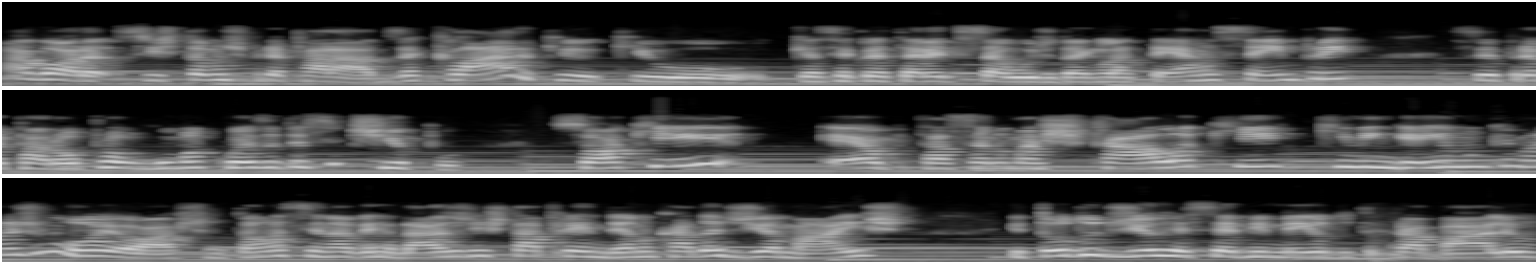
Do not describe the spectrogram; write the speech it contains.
Agora, se estamos preparados, é claro que, que, o, que a Secretaria de Saúde da Inglaterra sempre se preparou para alguma coisa desse tipo. Só que é, tá sendo uma escala que, que ninguém nunca imaginou, eu acho. Então, assim, na verdade, a gente está aprendendo cada dia mais. E todo dia eu recebo e-mail do trabalho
